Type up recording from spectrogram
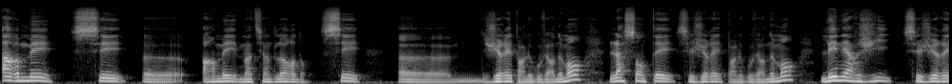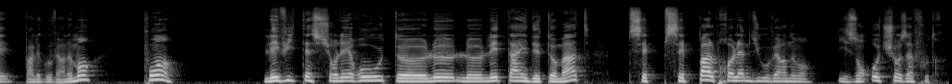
armée, c'est euh, armée, maintien de l'ordre, c'est euh, géré par le gouvernement, la santé, c'est géré par le gouvernement, l'énergie, c'est géré par le gouvernement, point. Les vitesses sur les routes, le, le, les tailles des tomates, c'est pas le problème du gouvernement. Ils ont autre chose à foutre.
